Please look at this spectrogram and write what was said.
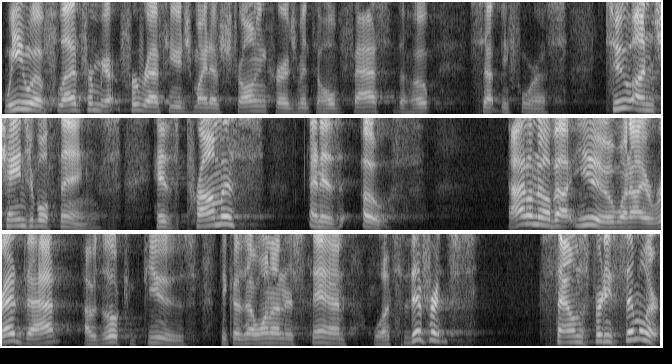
we who have fled from, for refuge might have strong encouragement to hold fast to the hope set before us. Two unchangeable things his promise and his oath. I don't know about you, when I read that, I was a little confused because I want to understand what's the difference. Sounds pretty similar.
